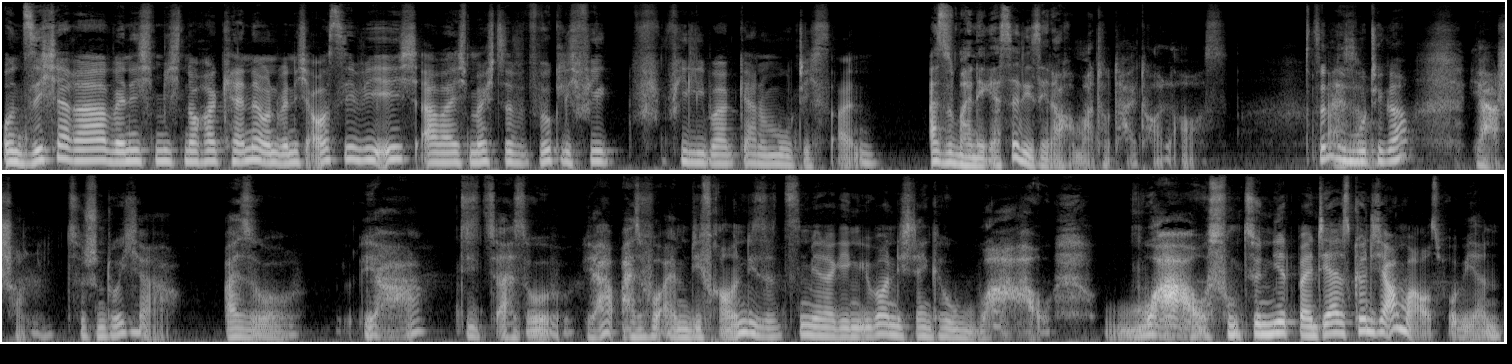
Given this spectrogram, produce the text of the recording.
und sicherer, wenn ich mich noch erkenne und wenn ich aussehe wie ich. Aber ich möchte wirklich viel, viel lieber gerne mutig sein. Also meine Gäste, die sehen auch immer total toll aus. Sind die Also- mutiger? Ja, schon. Zwischendurch ja. Also, ja. Die, also, ja, also vor allem die Frauen, die sitzen mir da gegenüber und ich denke, wow, wow, es funktioniert bei der, das könnte ich auch mal ausprobieren.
